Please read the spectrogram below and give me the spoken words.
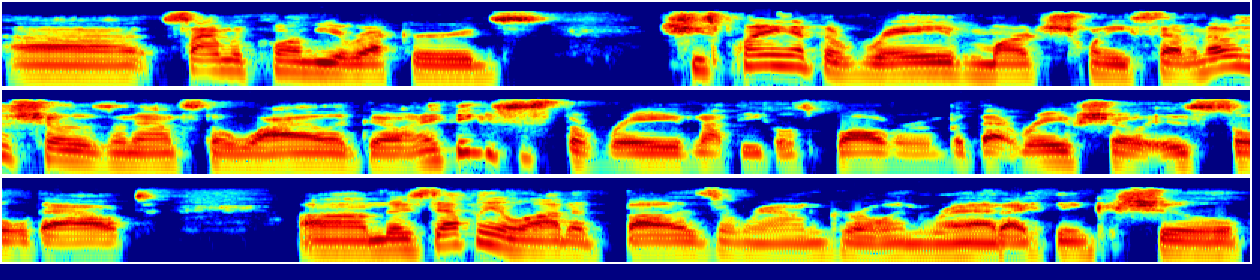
Uh, signed with Columbia Records She's playing at the Rave March 27th. That was a show that was announced a while ago. And I think it's just the Rave, not the Eagles Ballroom, but that Rave show is sold out. Um, there's definitely a lot of buzz around Girl in Red. I think she'll,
